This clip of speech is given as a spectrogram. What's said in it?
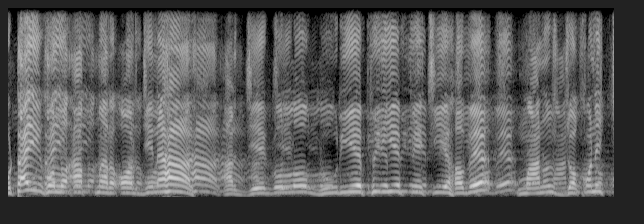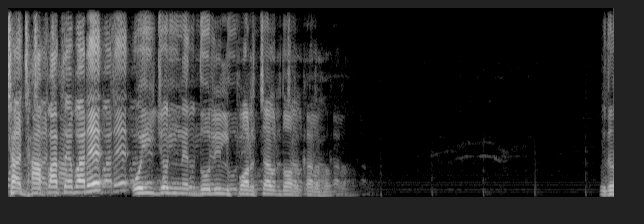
ওটাই হলো আপনার অরিজিনাল। আর যেগুলো ঘুরিয়ে ফিরিয়ে পেঁচিয়ে হবে, মানুষ যখন ইচ্ছা ঝাপাতে পারে, ওই জন্য দলিল পর্চার দরকার হবে। বুঝতে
